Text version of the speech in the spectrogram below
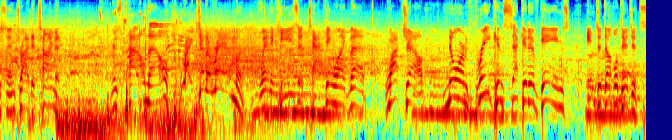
Iverson tried to time it. Here's Powell now, right to the rim. When he's attacking like that, watch out. Norm, three consecutive games into double digits.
